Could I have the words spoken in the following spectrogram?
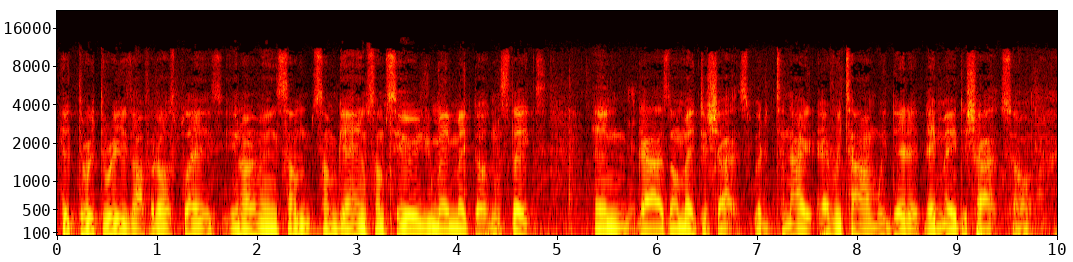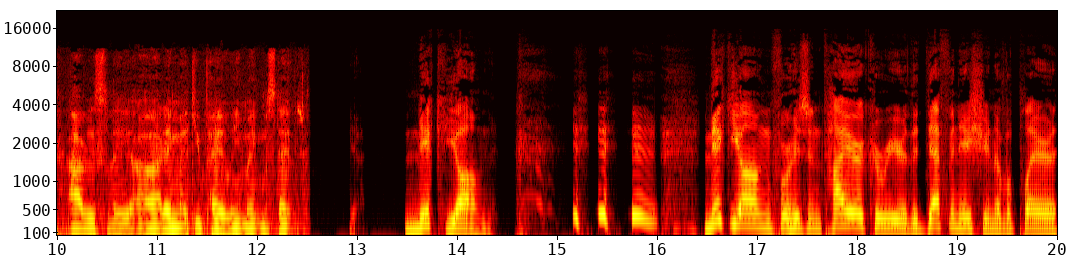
hit three threes off of those plays. You know what I mean? Some some games, some series, you may make those mistakes, and guys don't make the shots. But tonight, every time we did it, they made the shot. So obviously, uh, they make you pay when you make mistakes. Yeah, Nick Young. Nick Young, for his entire career, the definition of a player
